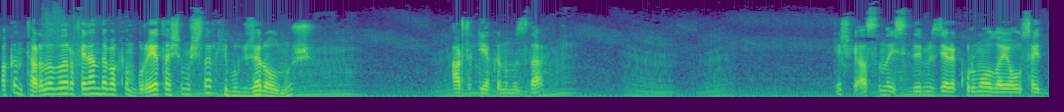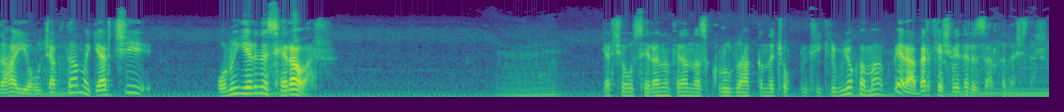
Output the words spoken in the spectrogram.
Bakın tarlaları falan da bakın buraya taşımışlar ki bu güzel olmuş. Artık yakınımızda. Keşke aslında istediğimiz yere kurma olayı olsaydı daha iyi olacaktı ama gerçi onun yerine sera var. Gerçi o seranın falan nasıl kurulduğu hakkında çok bir fikrim yok ama beraber keşfederiz arkadaşlar.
